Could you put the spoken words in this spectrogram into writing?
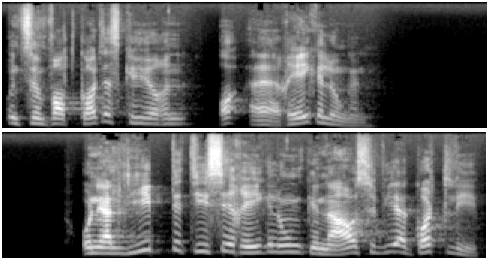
Und zum Wort Gottes gehören äh, Regelungen. Und er liebte diese Regelung genauso, wie er Gott liebt.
